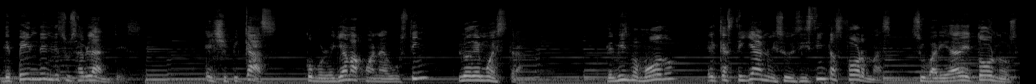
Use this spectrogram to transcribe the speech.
dependen de sus hablantes. El chipicaz, como lo llama Juan Agustín, lo demuestra. Del mismo modo, el castellano y sus distintas formas, su variedad de tonos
